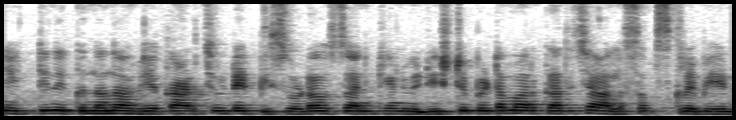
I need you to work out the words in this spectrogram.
നെറ്റി നിൽക്കുന്ന നവ്യ കാണിച്ചുകൊണ്ട് എപ്പിസോഡ് അവസാനിക്കാൻ വീഡിയോ ഇഷ്ടപ്പെട്ട മറക്കാതെ ചാനൽ സബ്സ്ക്രൈബ് ചെയ്യണം.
